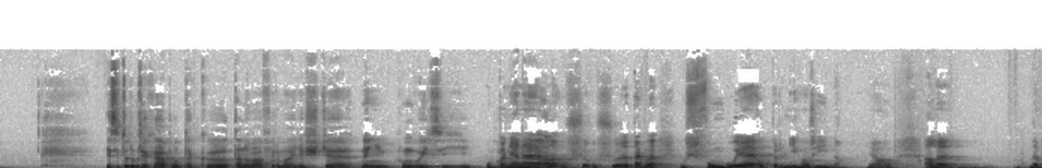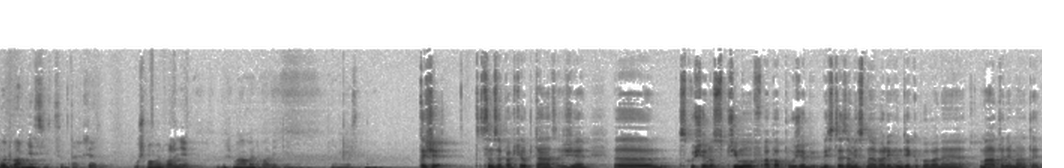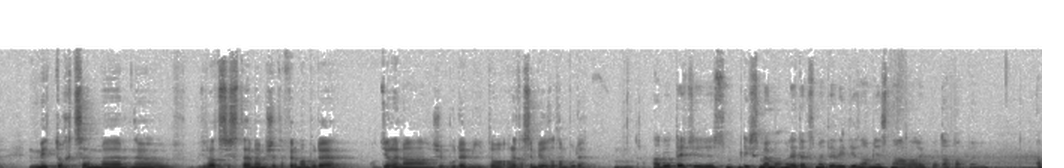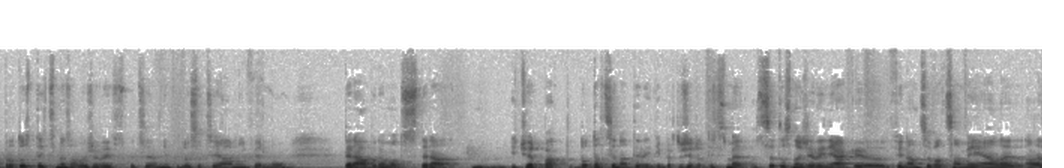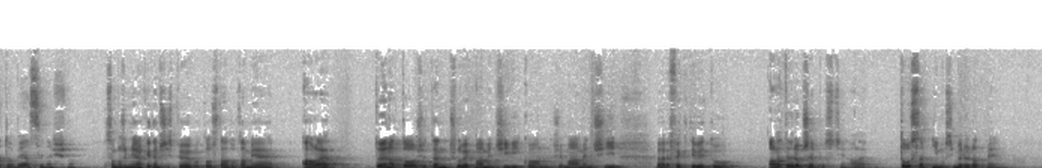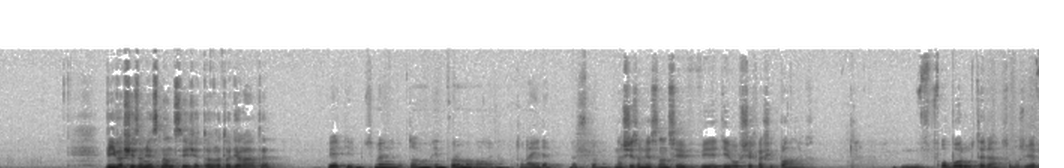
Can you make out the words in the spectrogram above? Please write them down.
Jestli to dobře chápu, tak e, ta nová firma ještě není fungující? Úplně ne, ale už, už e, takhle, už funguje od 1. října jo, ale nebo dva měsíce, takže... Už máme dva lidi. Už máme dva lidi, no, Takže jsem se pak chtěl ptát, že e, zkušenost přímo v APAPu, že byste zaměstnávali handicapované, máte, nemáte? My to chceme e, dělat systémem, že ta firma bude oddělená, že bude mít to, ale ta symbioza tam bude. A doteď, když jsme mohli, tak jsme ty lidi zaměstnávali pod APAPem. A proto teď jsme založili speciálně tuhle sociální firmu, která bude moct teda i čerpat dotace na ty lidi, protože doteď jsme se to snažili nějak eh, financovat sami, ale, ale to by asi nešlo. Samozřejmě nějaký ten příspěvek od toho státu tam je, ale to je na to, že ten člověk má menší výkon, že má menší eh, efektivitu, ale to je dobře prostě, ale to ostatní musíme dodat my. Ví vaši zaměstnanci, že tohle to děláte? Vědí, jsme o tom informovali, no, to nejde bez toho. Naši zaměstnanci vědí o všech našich plánech. V oboru teda, samozřejmě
